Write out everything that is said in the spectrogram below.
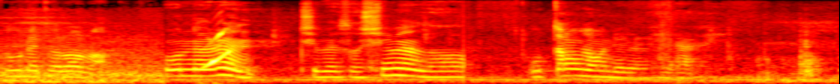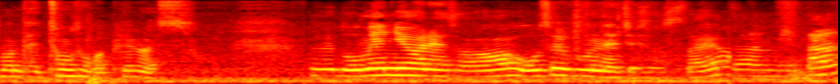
노래 들어라. 오늘은 집에서 쉬면서 옷장 정리를 해야 해. 한번 대청소가 필요했어. 그 노매뉴얼에서 옷을 보내주셨어요. 감사합니다.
